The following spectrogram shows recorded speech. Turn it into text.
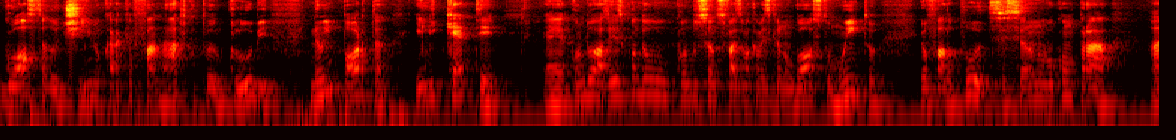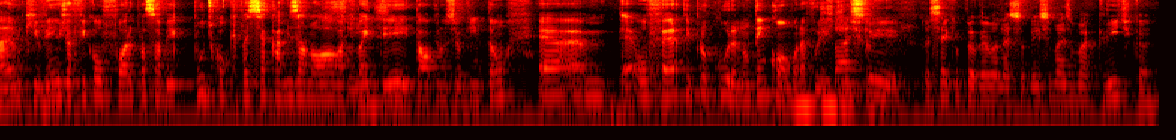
gosta do time, o cara que é fanático pelo clube, não importa, ele quer ter. É, quando, às vezes, quando, quando o Santos faz uma camisa que eu não gosto muito, eu falo, putz, esse ano eu não vou comprar. Ah, ano que vem eu já fico eufórico para saber, putz, qual que vai ser a camisa nova sim, que vai sim. ter e tal, que não sei o que. Então, é, é, oferta e procura, não tem como, né, fugir eu disso. Acho que, eu sei que o programa não é sobre isso, mas uma crítica.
